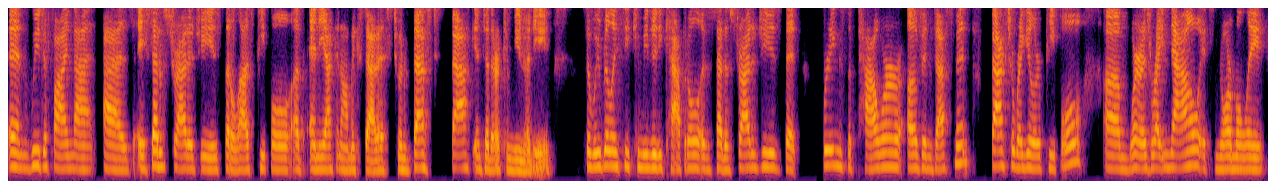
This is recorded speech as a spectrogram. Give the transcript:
and we define that as a set of strategies that allows people of any economic status to invest back into their community. So we really see community capital as a set of strategies that brings the power of investment back to regular people. Um, whereas right now, it's normally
